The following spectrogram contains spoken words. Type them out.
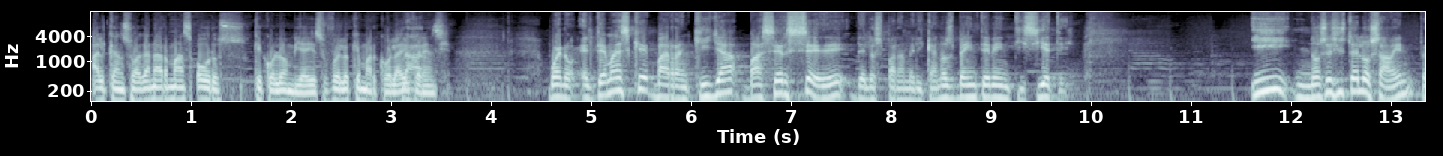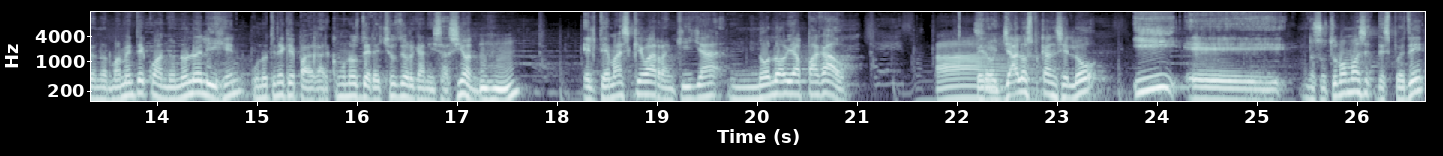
alcanzó a ganar más oros que Colombia y eso fue lo que marcó la Claro. diferencia. Bueno, el tema es que Barranquilla va a ser sede de los Panamericanos 2027. Y no sé si ustedes lo saben, pero normalmente cuando uno lo eligen, uno tiene que pagar como unos derechos de organización. El tema es que Barranquilla no lo había pagado, Ah, pero ya los canceló y eh, nosotros vamos, a- después de,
